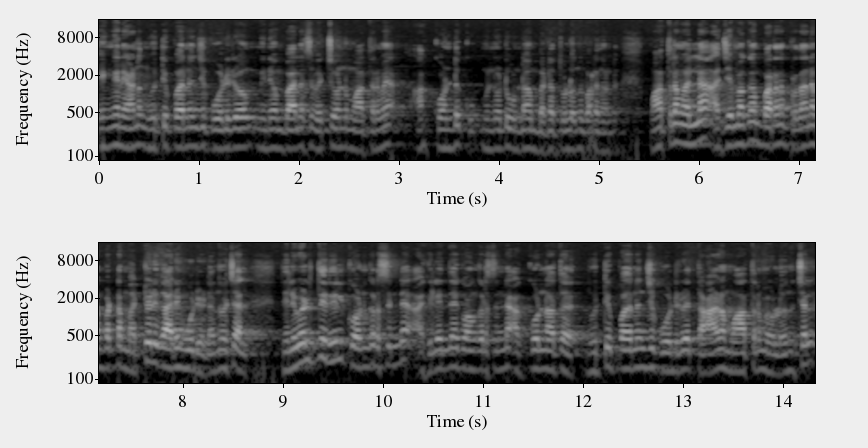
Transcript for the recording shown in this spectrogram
എങ്ങനെയാണ് നൂറ്റി പതിനഞ്ച് കോടി രൂപ മിനിമം ബാലൻസ് വെച്ചുകൊണ്ട് മാത്രമേ അക്കൗണ്ട് മുന്നോട്ട് കൊണ്ടുപോകാൻ പറ്റത്തുള്ളൂ എന്ന് പറയുന്നുണ്ട്. മാത്രമല്ല അജയ് മാക്കൻ പറഞ്ഞ പ്രധാനപ്പെട്ട മറ്റൊരു കാര്യം കൂടിയുണ്ട്. എന്ന് വെച്ചാൽ നിലവിലത്തെ രീതിയിൽ കോൺഗ്രസിന്റെ അഖിലേന്ത്യാ കോൺഗ്രസിന്റെ അക്കൗണ്ടിനകത്ത് നൂറ്റി പതിനഞ്ച് കോടി രൂപ താഴെ മാത്രമേ ഉള്ളൂ. എന്ന് വെച്ചാൽ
